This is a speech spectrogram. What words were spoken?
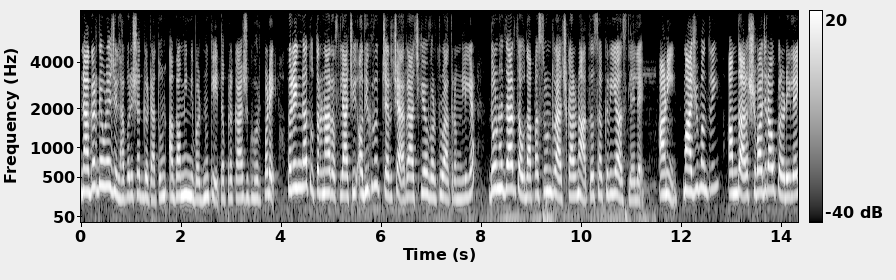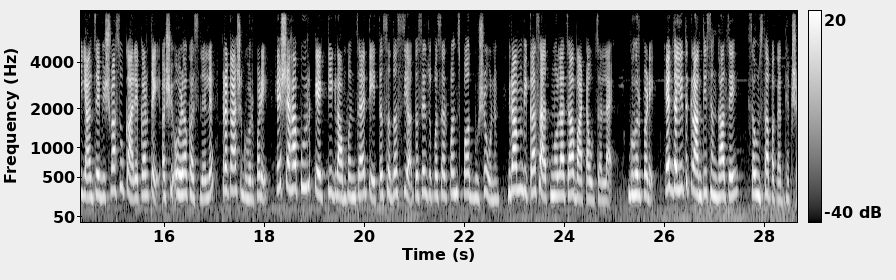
नागरदेवळे जिल्हा परिषद गटातून आगामी निवडणुकीत प्रकाश घोरपडे रिंगणात उतरणार असल्याची अधिकृत चर्चा राजकीय वर्तुळात रंगली आहे दोन हजार चौदा पासून राजकारणात सक्रिय असलेले आणि माजी मंत्री आमदार शिवाजीराव कर्डिले यांचे विश्वासू कार्यकर्ते अशी ओळख असलेले प्रकाश घोरपडे हे शहापूर केकती ग्रामपंचायतीत सदस्य तसेच उपसरपंच पद भूषवून ग्रामविकासात मोलाचा वाटा उचललाय. घोरपडे हे दलित क्रांती संघाचे संस्थापक अध्यक्ष.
